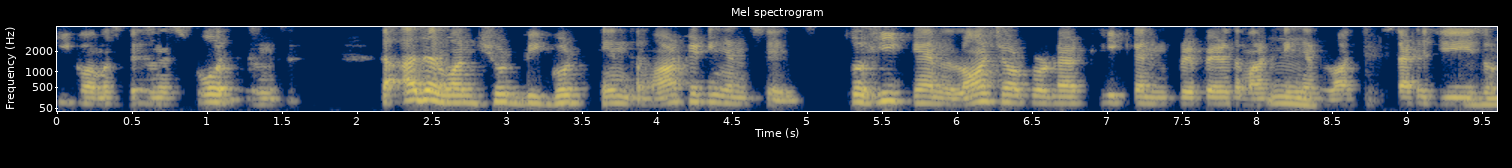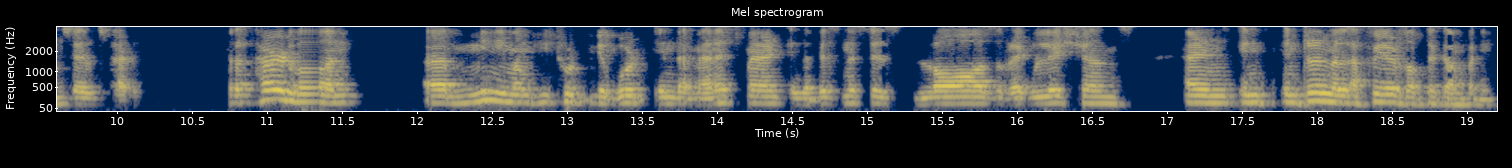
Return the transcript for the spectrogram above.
e-commerce business, core businesses. The other one should be good in the marketing and sales. So he can launch your product, he can prepare the marketing mm. and launching strategies mm -hmm. or sales strategy. The third one uh, minimum he should be good in the management, in the businesses, laws, regulations, and in internal affairs of the company.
